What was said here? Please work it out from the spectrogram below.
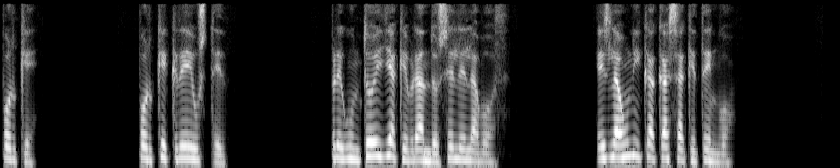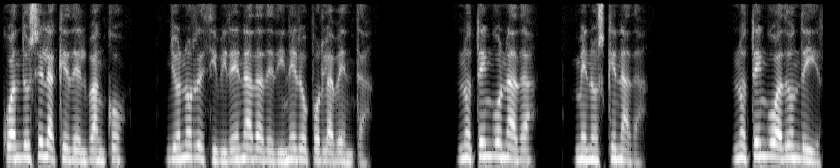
¿Por qué? ¿Por qué cree usted? Preguntó ella quebrándosele la voz. Es la única casa que tengo. Cuando se la quede el banco, yo no recibiré nada de dinero por la venta. No tengo nada, menos que nada. No tengo a dónde ir.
